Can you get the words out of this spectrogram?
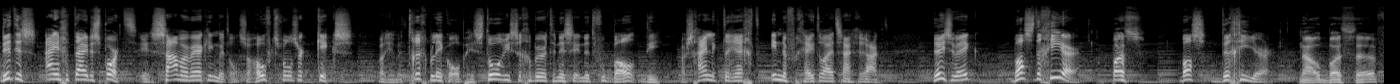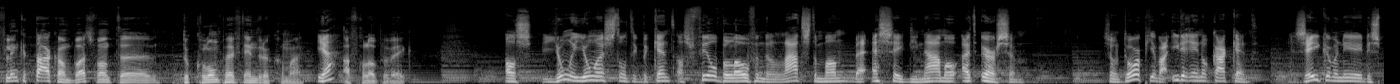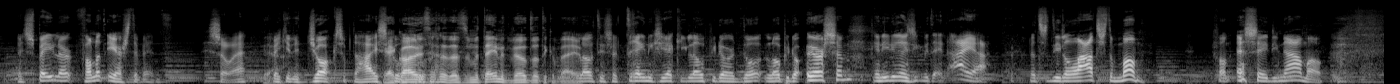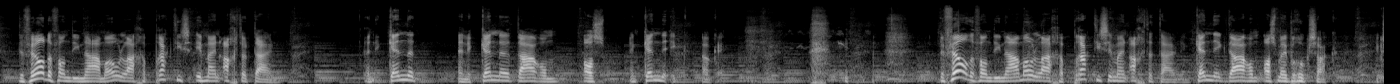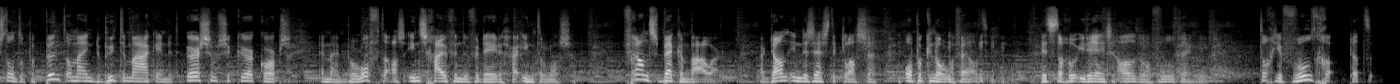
Dit is Eigen Tijden Sport in samenwerking met onze hoofdsponsor Kiks. Waarin we terugblikken op historische gebeurtenissen in het voetbal die waarschijnlijk terecht in de vergetelheid zijn geraakt. Deze week Bas de Gier. pas. Bas de Gier. Nou, Bas, eh, flinke taak aan Bas, want eh, de klomp heeft indruk gemaakt Ja? afgelopen week. Als jonge jongen stond ik bekend als veelbelovende laatste man bij SC Dynamo uit Ursum. Zo'n dorpje waar iedereen elkaar kent. En zeker wanneer je de sp- een speler van het eerste bent. Zo hè, beetje de jocks op de high Ja, school. ik wou zeggen, dat is meteen het beeld wat ik erbij heb. loopt in zo'n trainingsjackie, loop je, door, door- loop je door Ursum. En iedereen ziet meteen, ah ja, dat is die laatste man van SC Dynamo. De velden van Dynamo lagen praktisch in mijn achtertuin. En ik kende, en ik kende het daarom als... En kende ik... Oké. De velden van Dynamo lagen praktisch in mijn achtertuin en kende ik daarom als mijn broekzak. Ik stond op het punt om mijn debuut te maken in het Ursumse keurkorps en mijn belofte als inschuivende verdediger in te lossen. Frans Beckenbauer, maar dan in de zesde klasse op een knollenveld. Dit is toch hoe iedereen zich altijd wel voelt, denk ik. Toch, je voelt gewoon dat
